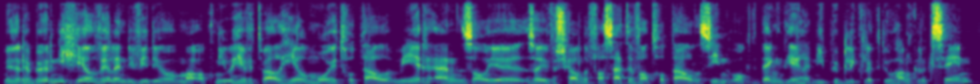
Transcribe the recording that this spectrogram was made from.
Nu, er gebeurt niet heel veel in die video, maar opnieuw geeft het wel heel mooi het hotel weer. En zal je, zal je verschillende facetten van het hotel zien. Ook de dingen die eigenlijk niet publiekelijk toegankelijk zijn.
